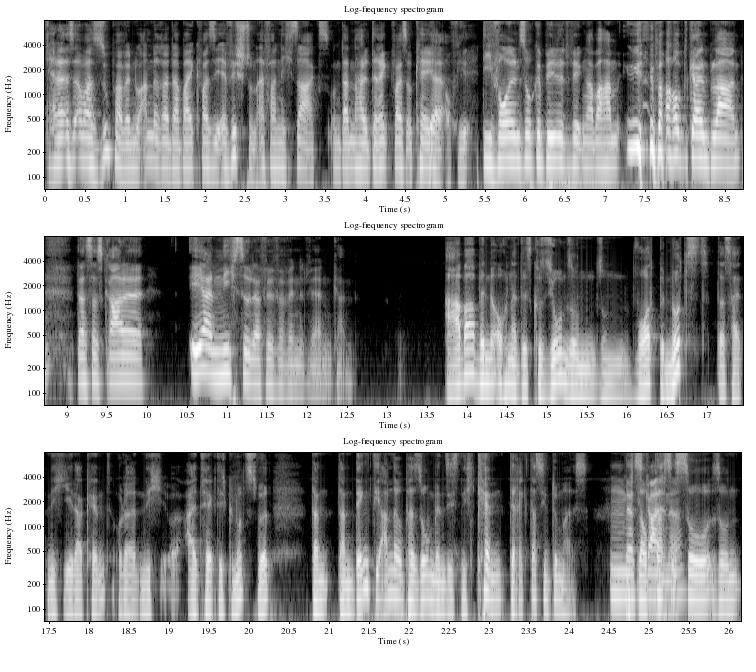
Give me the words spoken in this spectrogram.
ja, das ist aber super, wenn du andere dabei quasi erwischt und einfach nicht sagst. Und dann halt direkt weißt, okay, jeden die wollen so gebildet wirken, aber haben überhaupt keinen Plan, dass das gerade eher nicht so dafür verwendet werden kann. Aber wenn du auch in einer Diskussion so ein, so ein Wort benutzt, das halt nicht jeder kennt oder nicht alltäglich genutzt wird, dann, dann denkt die andere Person, wenn sie es nicht kennt, direkt, dass sie dümmer ist. Mm, ich glaube, das ne? ist so, so ein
